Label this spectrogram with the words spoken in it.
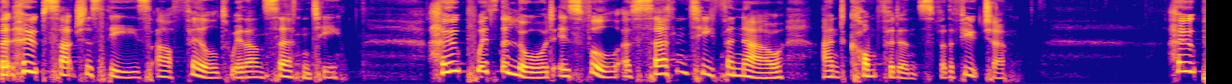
But hopes such as these are filled with uncertainty. Hope with the Lord is full of certainty for now and confidence for the future. Hope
